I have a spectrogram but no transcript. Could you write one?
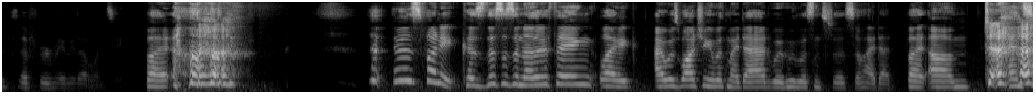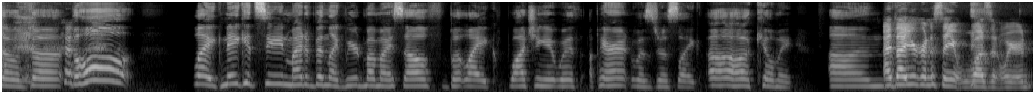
except for maybe that one scene. But it was funny because this is another thing. Like I was watching it with my dad, who listens to this. So hi, dad. But um, and so the the whole like naked scene might have been like weird by myself, but like watching it with a parent was just like, oh, kill me. Um, I thought you were gonna say it wasn't weird.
